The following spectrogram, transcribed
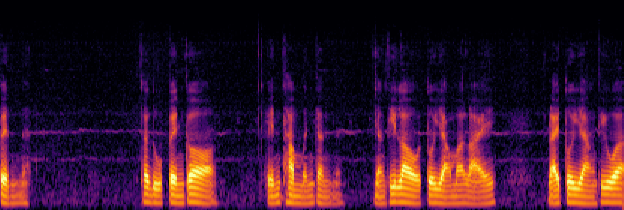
เป็นนะ ถ้าดูเป็นก็เห็นธรรมเหมือนกันนะอย่างที่เล่าตัวอย่างมาหลายหลายตัวอย่างที่ว่า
